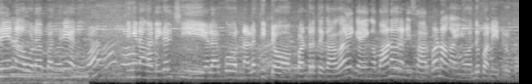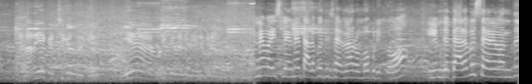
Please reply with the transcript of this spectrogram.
தேனாவோட பர்த்டே அதுவும் இங்கே நாங்கள் நிகழ்ச்சி எல்லாருக்கும் ஒரு நலத்திட்டம் பண்ணுறதுக்காக இங்கே எங்கள் மாணவர் அணி சார்பாக நாங்கள் இங்கே வந்து பண்ணிட்டு இருக்கோம் நிறைய கட்சிகள் இருக்கு. ஏன் சின்ன வயசுலேருந்தே தளபதி சார்னா ரொம்ப பிடிக்கும். எங்க தளபதி சாரை வந்து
